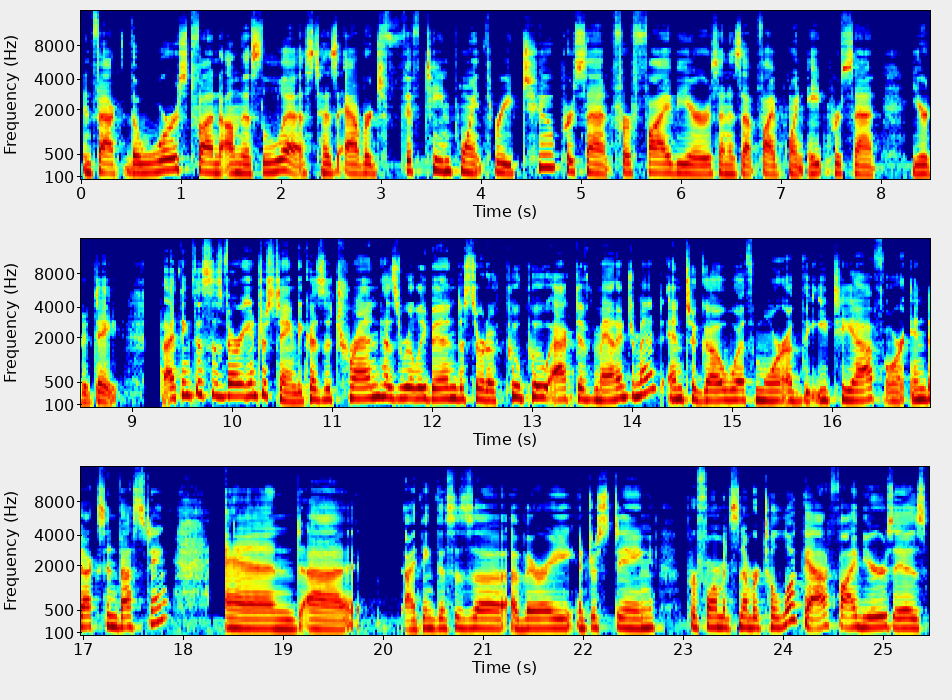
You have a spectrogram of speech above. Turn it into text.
In fact, the worst fund on this list has averaged 15.32% for 5 years and is up 5.8% year to date. I think this is very interesting because the trend has really been to sort of poo poo active management and to go with more of the ETF or index investing. And uh, I think this is a, a very interesting performance number to look at. Five years is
